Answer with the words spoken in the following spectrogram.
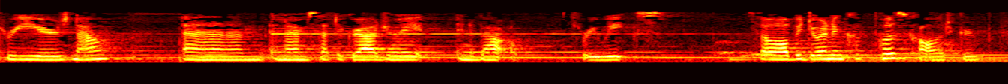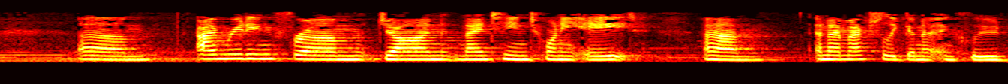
three years now. Um, and I'm set to graduate in about three weeks. So I'll be joining post college group. Um, I'm reading from John 19:28, um, and I'm actually going to include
